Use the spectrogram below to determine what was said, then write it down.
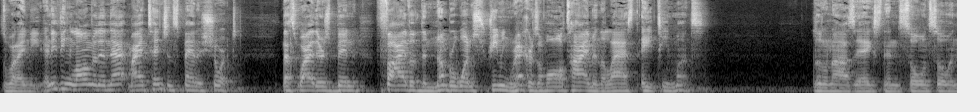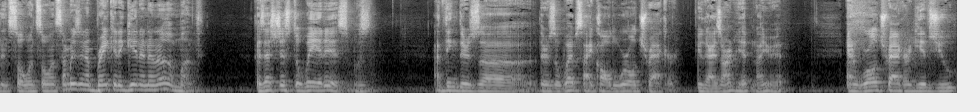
is what I need. Anything longer than that, my attention span is short. That's why there's been five of the number one streaming records of all time in the last 18 months. Lil Nas X, then so and so, and then so and so, and somebody's gonna break it again in another month because that's just the way it is. Was I think there's a there's a website called World Tracker. You guys aren't hip, now you're hip. And World Tracker gives you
